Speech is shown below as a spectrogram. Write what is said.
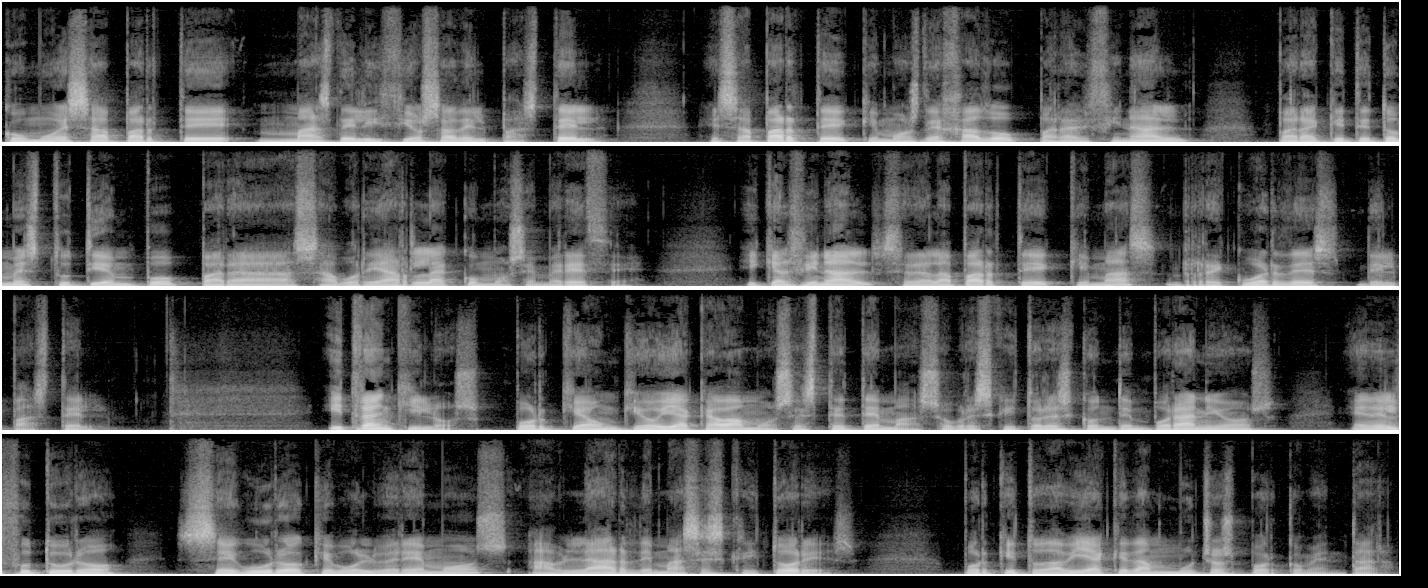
como esa parte más deliciosa del pastel, esa parte que hemos dejado para el final, para que te tomes tu tiempo para saborearla como se merece, y que al final será la parte que más recuerdes del pastel. Y tranquilos, porque aunque hoy acabamos este tema sobre escritores contemporáneos, en el futuro seguro que volveremos a hablar de más escritores, porque todavía quedan muchos por comentar.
